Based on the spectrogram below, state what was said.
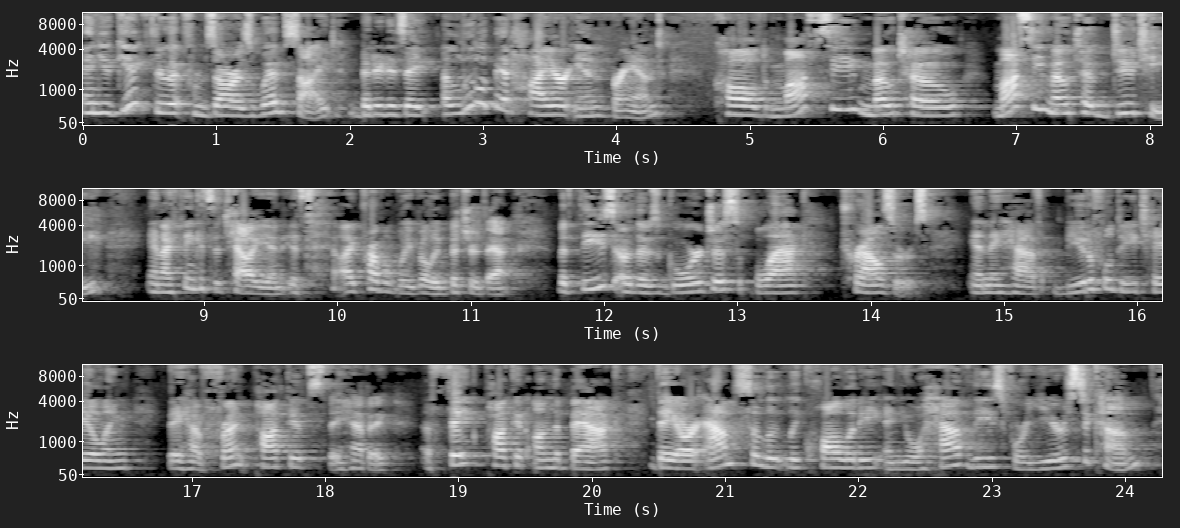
and you get through it from Zara's website, but it is a, a little bit higher end brand called Moto Moto Duty, and I think it's Italian. It's I probably really butchered that. But these are those gorgeous black trousers and they have beautiful detailing. They have front pockets. They have a, a fake pocket on the back. They are absolutely quality and you will have these for years to come.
